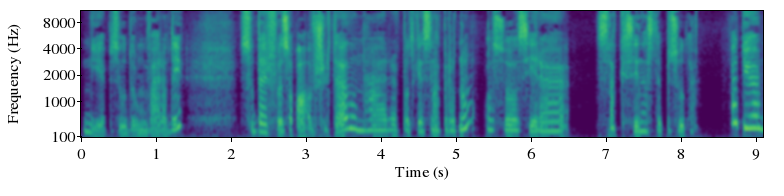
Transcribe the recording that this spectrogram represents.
ny episode om hver av de. Så derfor så avslutter jeg denne podkasten akkurat nå, og så sier jeg snakkes i neste episode. Adjø.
